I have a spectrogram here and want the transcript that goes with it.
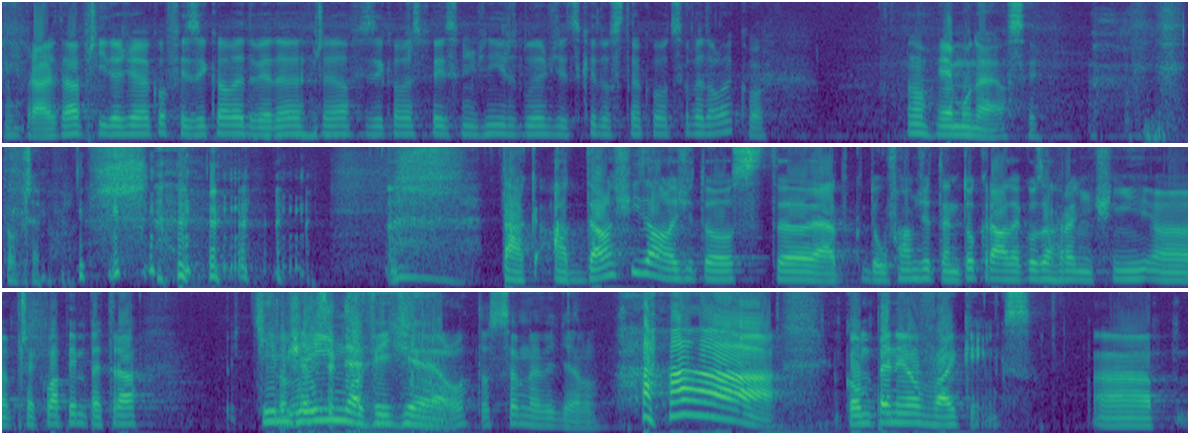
Mně právě teda přijde, že jako fyzika ve 2D hře a fyzika ve Space Engineers bude vždycky dost jako od sebe daleko. No, jemu ne asi. Dobře. tak a další záležitost, eh, já doufám, že tentokrát jako zahraniční eh, překvapím Petra tím, To že ji neviděl. To jsem neviděl. Haha! Company of Vikings. Uh,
